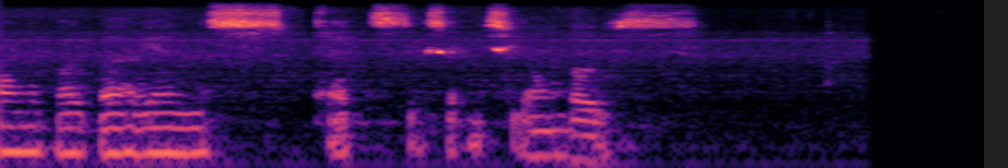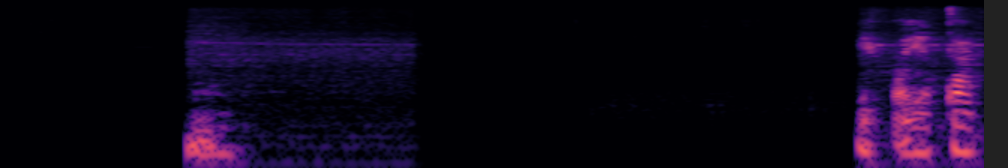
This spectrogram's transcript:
Long barbarians threats except these longbows. Hmm. If I attack,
